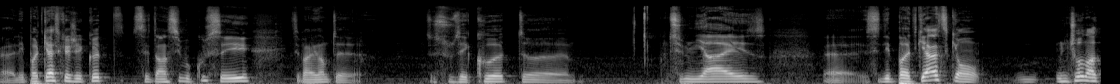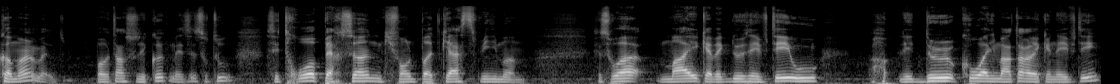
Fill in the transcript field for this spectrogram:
euh, les podcasts que j'écoute ces temps-ci beaucoup, c'est par exemple sous-écoute, euh, tu me niaises. C'est des podcasts qui ont une chose en commun, pas autant sous-écoute, mais surtout c'est trois personnes qui font le podcast minimum. Que ce soit Mike avec deux invités ou les deux co-animateurs avec un invité.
